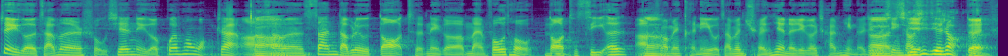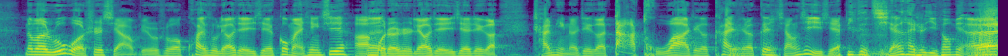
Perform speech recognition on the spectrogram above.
这个咱们首先那个官方网站啊，啊咱们三 w dot 那个 manphoto dot cn 啊，嗯上面肯定有咱们全线的这个产品的这啊个信息。详细介绍。对嗯，那么如果是想，比如说快速了解一些购买信息啊，哎。或者是了解一些这个产品的这个大图啊，这个看起来更详细一些。毕竟钱还是一方面。哎，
